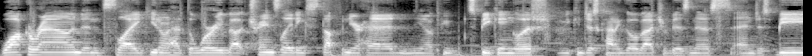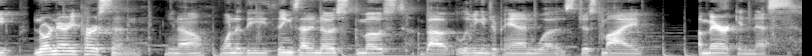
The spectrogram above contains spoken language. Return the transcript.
walk around and it's like you don't have to worry about translating stuff in your head. You know, if you speak English, you can just kind of go about your business and just be an ordinary person. You know, one of the things that I noticed the most about living in Japan was just my Americanness.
